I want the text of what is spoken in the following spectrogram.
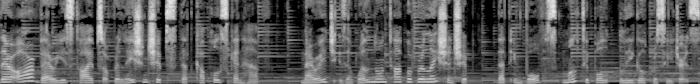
There are various types of relationships that couples can have. Marriage is a well known type of relationship that involves multiple legal procedures.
